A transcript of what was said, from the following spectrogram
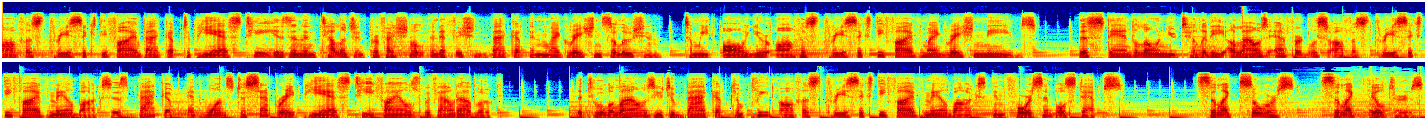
Office 365 Backup to PST is an intelligent professional and efficient backup and migration solution to meet all your Office 365 migration needs. This standalone utility allows effortless Office 365 mailboxes backup at once to separate PST files without Outlook. The tool allows you to backup complete Office 365 mailbox in four simple steps. Select source, select filters,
